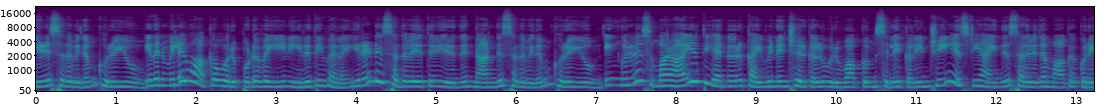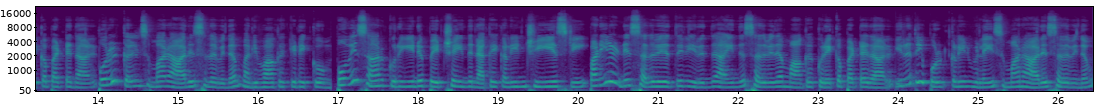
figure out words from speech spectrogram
ஏழு சதவீதம் குறையும். இதன் விளைவாக ஒரு புடவையின் இறுதி விலை இரண்டு சதவீதத்தில் இருந்து நான்கு சதவீதம் குறையும். இங்குள்ள சுமார் ஆயிரத்தி இருநூறு கைவினைஞர்கள் உருவாக்கும் சிலைகளின் ஜிஎஸ்டி ஐந்து சதவீதமாக குறைக்கப்பட்டதால் பொருட்கள் சுமார் ஆறு சதவீதம் சதவீதம் மலிவாக கிடைக்கும். புவிசார் குறியீடு பெற்ற இந்த நகைகளின் ஜிஎஸ்டி பனிரெண்டு சதவீதத்தில் இருந்து ஐந்து சதவீதமாக குறைக்கப்பட்டதால் இறுதி பொருட்களின் விலை சுமார் ஆறு சதவீதம்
